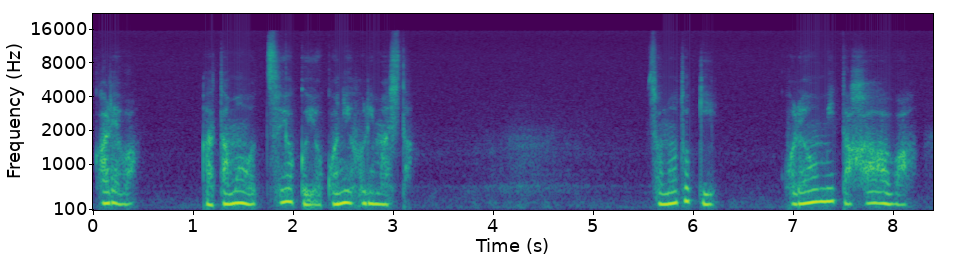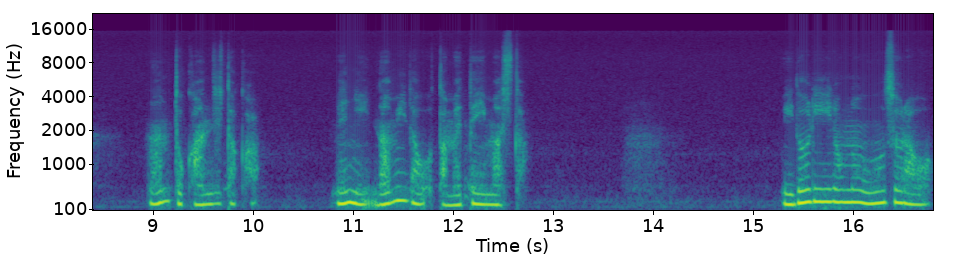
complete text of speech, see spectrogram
彼は頭を強く横に振りました。その時、これを見た母は何と感じたか目に涙をためていました緑色の大空を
